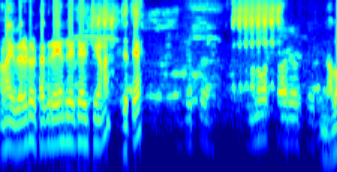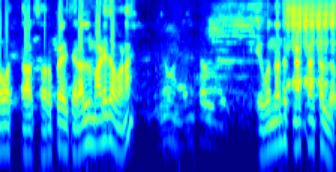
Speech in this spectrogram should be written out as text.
ಅಣ್ಣ ಇವೆರಡು ಟಗರ್ ಏನ್ ರೇಟ್ ಹೇಳ್ತೀಯ ಅಣ್ಣ? ಜೊತೆ? ನಲವತ್ತಾರು ಸಾವಿರ ರೂಪಾಯಿ ಹೇಳ್ತಾರೆ. ಅಲ್ಲಿ ಮಾಡಿದಾವ ಅಣ್ಣ? ಒಂದೊಂದಕ್ಕೆ ನಾಲ್ಕು ನಾಲ್ಕಲ್ಲು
